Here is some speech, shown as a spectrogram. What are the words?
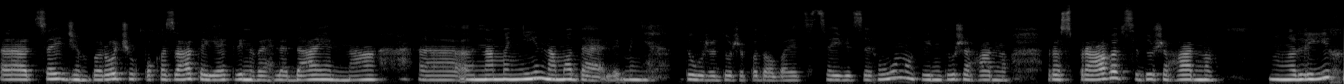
е, цей джемперочок, показати, як він виглядає на, е, на мені, на моделі. Мені дуже-дуже подобається цей візерунок, він дуже гарно розправився, дуже гарно ліг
